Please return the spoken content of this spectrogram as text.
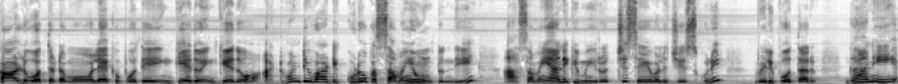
కాళ్ళు ఒత్తటమో లేకపోతే ఇంకేదో ఇంకేదో అటువంటి వాటికి కూడా ఒక సమయం ఉంటుంది. ఆ సమయానికి మీరు వచ్చి సేవలు చేసుకుని వెళ్ళిపోతారు. కానీ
